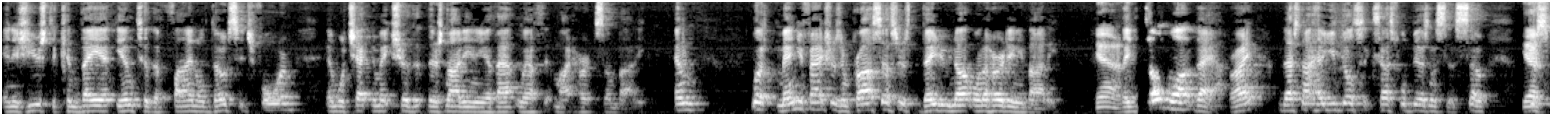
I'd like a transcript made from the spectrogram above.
and is used to convey it into the final dosage form. And we'll check to make sure that there's not any of that left that might hurt somebody. And look, manufacturers and processors, they do not want to hurt anybody. Yeah. They don't want that, right? That's not how you build successful businesses. So Yes.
